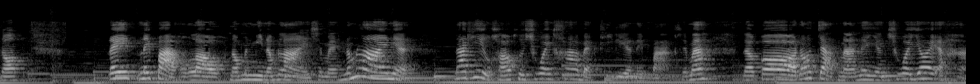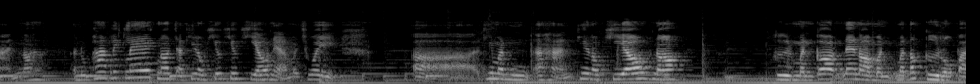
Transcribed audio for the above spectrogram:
เนาะในในปากของเราเนาะมันมีน้ำลายใช่ไหมน้ำลายเนี่ยหน้าที่ของเขาคือช่วยฆ่าแบคทีเรียในปากใช่ไหมแล้วก็นอกจากนั้นเนี่ยยังช่วยย่อยอาหารเนาะอนุภาคเล็กๆ นอกจากที่เราเคี้ยวเคี้ยวเนี่ยมันช่วยที่มันอาหารที่เราเคี้ยวเนาะคือมันก็แน่นอนมันมันต้องกืนลงไป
